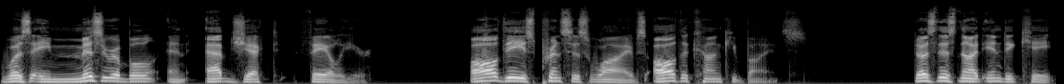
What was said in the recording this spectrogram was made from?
was a miserable and abject failure. All these princess wives, all the concubines, does this not indicate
